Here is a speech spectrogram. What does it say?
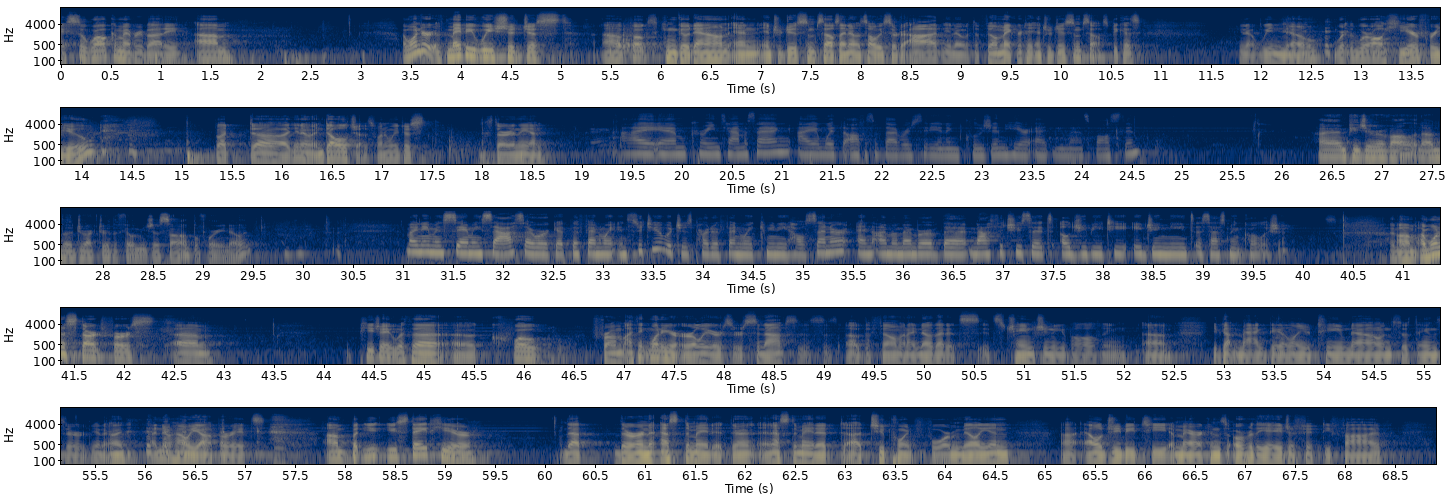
Okay, so welcome everybody. Um, I wonder if maybe we should just, uh, folks can go down and introduce themselves. I know it's always sort of odd, you know, with the filmmaker to introduce themselves because, you know, we know we're, we're all here for you. But, uh, you know, indulge us. Why don't we just start in the end? I am Carine Tamasang. I am with the Office of Diversity and Inclusion here at UMass Boston. Hi, I'm PJ Raval, and I'm the director of the film you just saw, Before You Know It. My name is Sammy Sass. I work at the Fenway Institute, which is part of Fenway Community Health Center, and I'm a member of the Massachusetts LGBT Aging Needs Assessment Coalition. Um, I want to start first, um, PJ, with a, a, quote from I think one of your earlier sort of synopses of the film, and I know that it's it's changing, evolving. Um, you've got Magdale on your team now, and so things are, you know, I, I know how he operates. Um, but you, you state here that there are an estimated, an estimated uh, 2.4 million uh, LGBT Americans over the age of 55,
